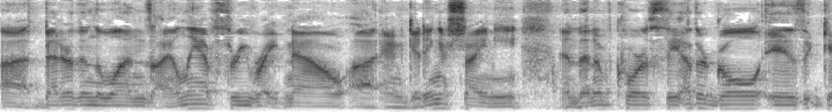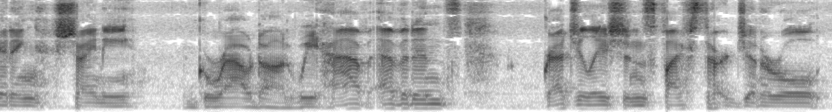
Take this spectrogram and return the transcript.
uh, better than the ones I only have three right now, uh, and getting a shiny. And then of course the other goal is getting shiny Groudon. We have evidence. Congratulations, five star general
